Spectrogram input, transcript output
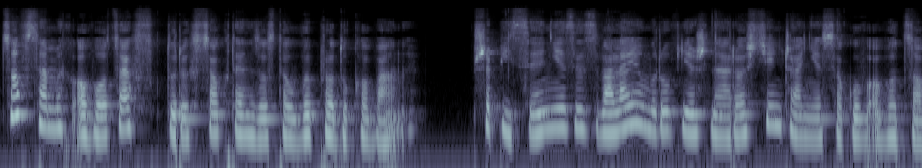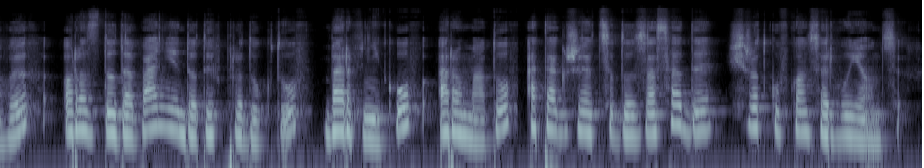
co w samych owocach, z których sok ten został wyprodukowany. Przepisy nie zezwalają również na rozcieńczanie soków owocowych oraz dodawanie do tych produktów barwników, aromatów, a także co do zasady środków konserwujących.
